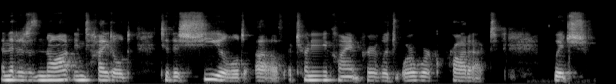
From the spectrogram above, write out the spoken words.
and that it is not entitled to the shield of attorney client privilege or work product, which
